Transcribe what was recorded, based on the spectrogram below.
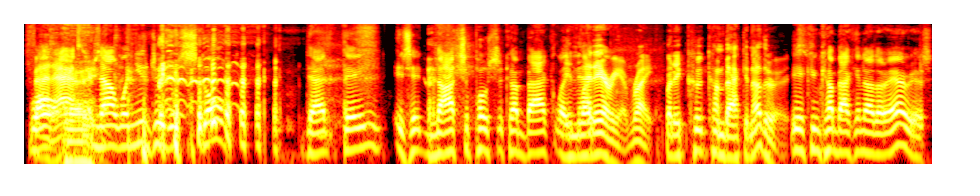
fat Well, ass. or now something. when you do the skull, that thing is it not supposed to come back like in like- that area, right? But it could come back in other areas. It can come back in other areas.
